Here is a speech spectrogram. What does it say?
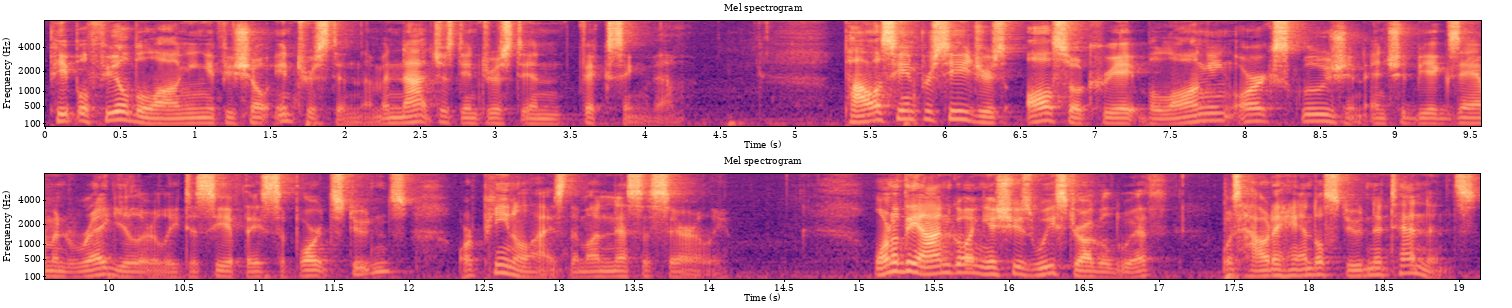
People feel belonging if you show interest in them and not just interest in fixing them. Policy and procedures also create belonging or exclusion and should be examined regularly to see if they support students or penalize them unnecessarily. One of the ongoing issues we struggled with was how to handle student attendance.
